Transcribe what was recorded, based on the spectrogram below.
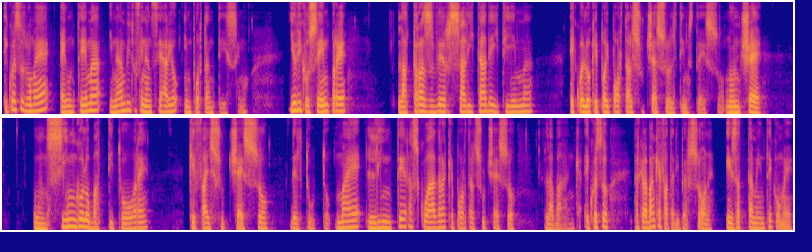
E questo secondo me è un tema in ambito finanziario importantissimo. Io dico sempre la trasversalità dei team è quello che poi porta al successo del team stesso. Non c'è un singolo battitore che fa il successo del tutto, ma è l'intera squadra che porta al successo la banca. E questo perché la banca è fatta di persone, esattamente come,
